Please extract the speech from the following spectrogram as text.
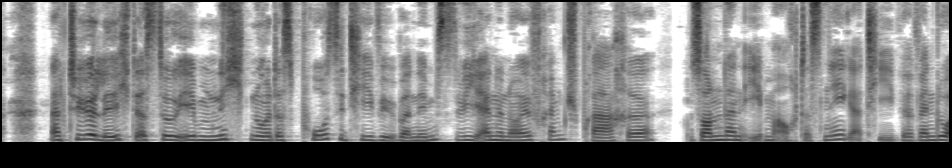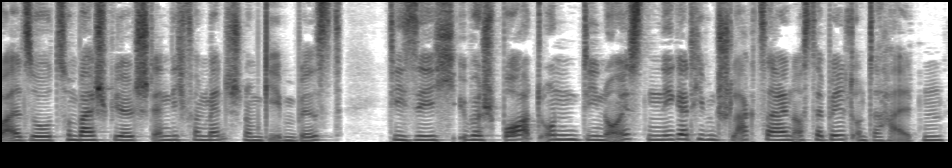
natürlich, dass du eben nicht nur das Positive übernimmst wie eine neue Fremdsprache, sondern eben auch das Negative. Wenn du also zum Beispiel ständig von Menschen umgeben bist, die sich über Sport und die neuesten negativen Schlagzeilen aus der Bild unterhalten,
